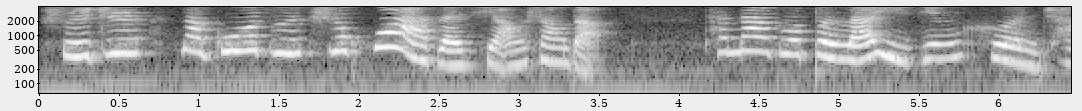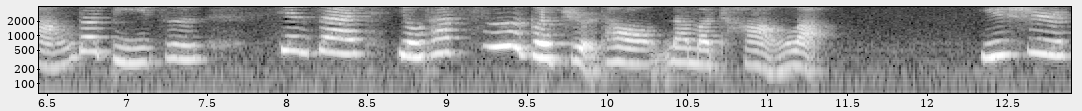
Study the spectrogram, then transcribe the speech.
谁知那锅子是画在墙上的。他那个本来已经很长的鼻子，现在有他四个指头那么长了。于是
